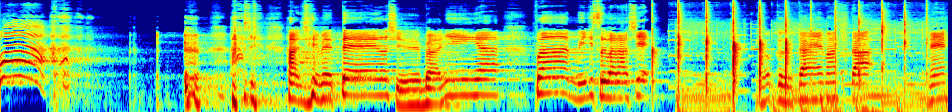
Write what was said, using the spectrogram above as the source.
わあ はじ、初めてのシルバニア、ファミリー素晴らしい。よく歌えました。ね、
